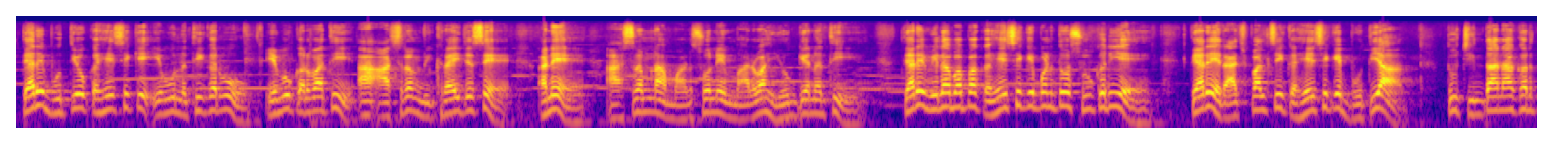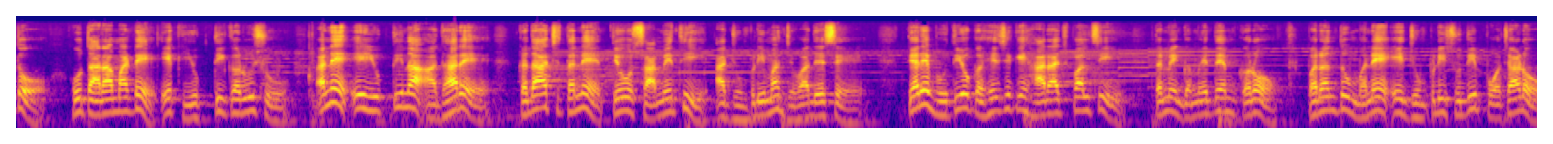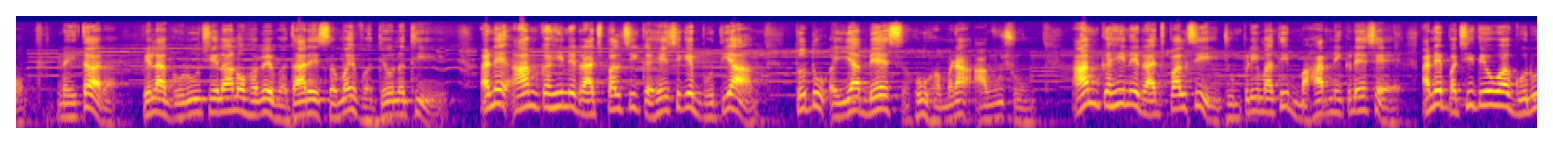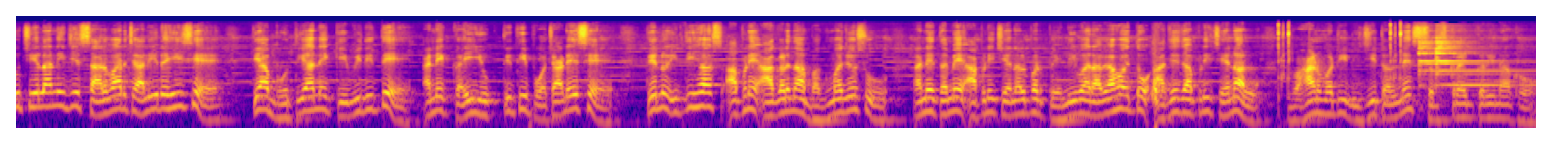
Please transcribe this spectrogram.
ત્યારે ભૂતિયો કહે છે કે એવું નથી કરવું. એવું કરવાથી આ આશ્રમ વિખરાઈ જશે અને આશ્રમના માણસોને મારવા યોગ્ય નથી. ત્યારે વિલાબાપા કહે છે કે પણ તો શું કરીએ? ત્યારે રાજપાલસિંહ કહે છે કે, ભૂતિયા, તું ચિંતા ના કરતો. હું તારા માટે એક યુક્તિ કરું છું અને એ યુક્તિના આધારે કદાચ તને તેઓ સામેથી આ ઝૂંપડીમાં જવા દેશે. ત્યારે ભૂતિયો કહે છે કે, હા રાજપાલસિંહ તમે ગમે તેમ કરો, પરંતુ મને એ ઝૂંપડી સુધી પહોંચાડો, નહીતર પેલા ગુરુ ચેલાનો હવે વધારે સમય વધ્યો નથી. અને આમ કહીને રાજપાલસિંહ કહે છે કે, ભૂતિયા, તો તું અહીંયા બેસ, હું હમણાં આવું છું. આમ કહીને રાજપાલસિંહ ઝૂંપડીમાંથી બહાર નીકળે છે. અને પછી તેઓ આ ગુરુચેલાની જે સારવાર ચાલી રહી છે, ત્યાં ભૂતિયાને કેવી રીતે અને કઈ યુક્તિથી પહોંચાડે છે, તેનો ઇતિહાસ આપણે આગળના ભાગમાં જોશું. અને તમે આપણી ચેનલ પર પહેલીવાર આવ્યા હોય તો આજે જ આપણી ચેનલ વહાણવટી ડિજિટલને સબસ્ક્રાઈબ કરી નાખો.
